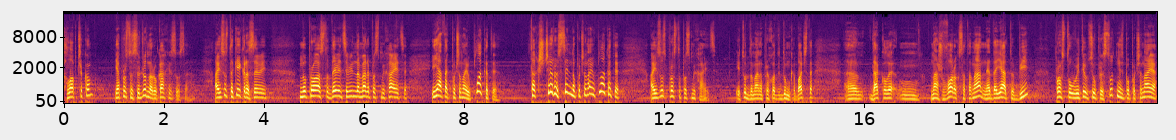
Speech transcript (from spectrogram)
хлопчиком, я просто сиджу на руках Ісуса. А Ісус такий красивий, ну просто дивиться, Він на мене посміхається. І я так починаю плакати, так щиро, сильно починаю плакати, а Ісус просто посміхається. І тут до мене приходить думка, бачите, е, деколи наш ворог сатана не дає тобі просто увійти в цю присутність, бо починає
